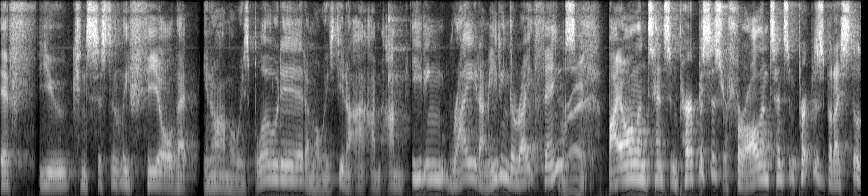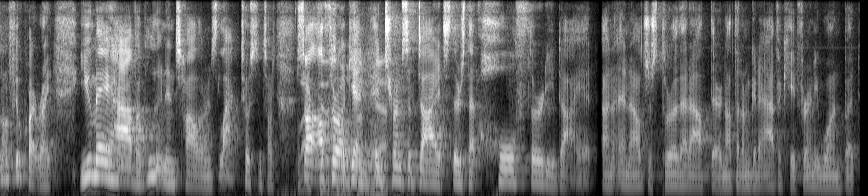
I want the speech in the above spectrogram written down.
if you consistently feel that you know i'm always bloated i'm always you know I, I'm, I'm eating right i'm eating the right things Right. by all intents and purposes or for all intents and purposes but i still don't feel quite right you may have a gluten intolerance lactose intolerance so i'll throw also, again in terms of diets there's that whole 30 diet and, and i'll just throw that out there not that i'm going to advocate for anyone but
